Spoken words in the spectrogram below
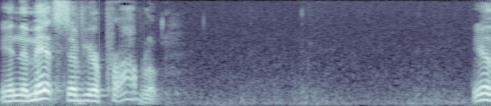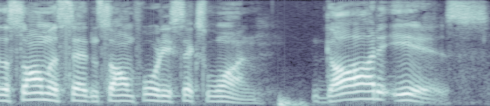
in the midst of your problem. You know, the psalmist said in Psalm 46 1, God is,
